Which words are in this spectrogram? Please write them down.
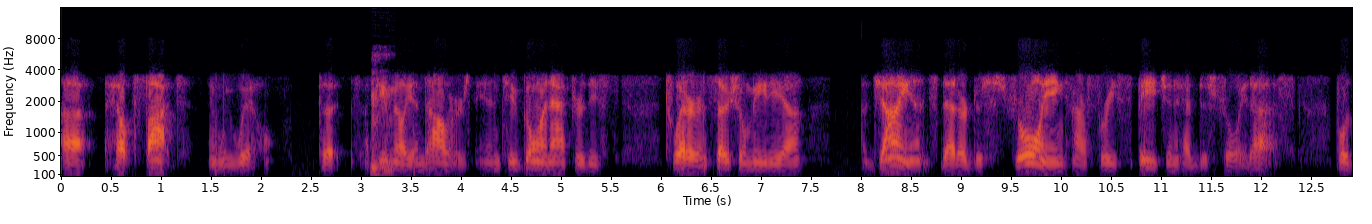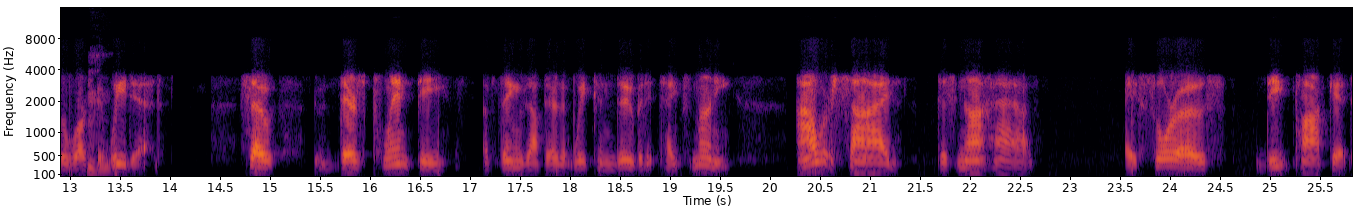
Uh, help fight, and we will put a few Mhm. million dollars into going after these Twitter and social media giants that are destroying our free speech and have destroyed us for the work that Mhm. we did. So there's plenty of things out there that we can do, but it takes money. Our side does not have a Soros deep pocket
